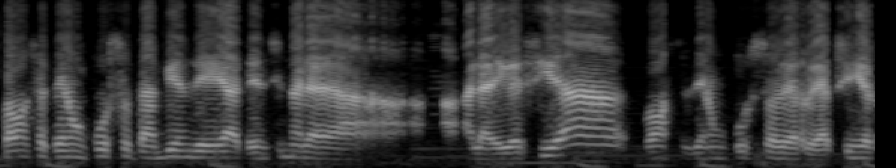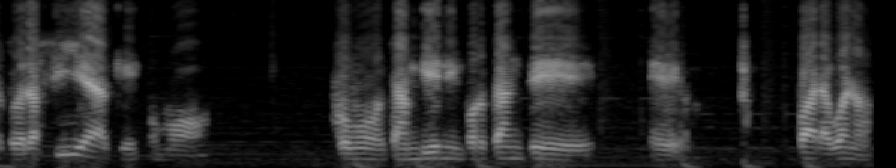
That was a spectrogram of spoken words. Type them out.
vamos a tener un curso también de atención a la, a la diversidad, vamos a tener un curso de redacción y ortografía, que es como como también importante eh, para bueno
